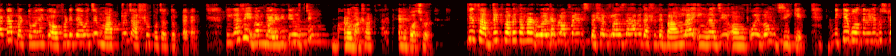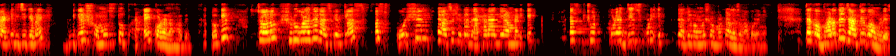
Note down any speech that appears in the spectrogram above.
টাকা বাট তোমাদেরকে অফারে দেওয়া হচ্ছে মাত্র চারশো পঁচাত্তর টাকায়। ঠিক আছে? এবং ভ্যালিডিটি হচ্ছে বারো মাস, অর্থাৎ এক বছর। কি সাবজেক্ট পাবে তোমরা? রুরাল ডেভেলপমেন্ট স্পেশাল ক্লাস দেওয়া হবে তার সাথে বাংলা, ইংরাজি, অঙ্ক এবং জিকে জিকে বলতে গেলে কিন্তু স্ট্যাটিক জিকে নয় জিকে সমস্ত পার্টটাই করানো হবে। ওকে চলো, শুরু করা যাক আজকের ক্লাস ফার্স্ট কোশ্চেন কি আছে সেটা দেখার আগে আমরা একটু ছোট করে জিস্ট করে একটু জাতীয় কংগ্রেস সম্পর্কে আলোচনা করে নিই। দেখো, ভারতের জাতীয় কংগ্রেস,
